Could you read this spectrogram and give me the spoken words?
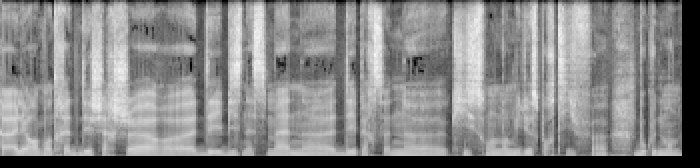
aller rencontrer des chercheurs, des businessmen, des personnes qui sont dans le milieu sportif, beaucoup de monde.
